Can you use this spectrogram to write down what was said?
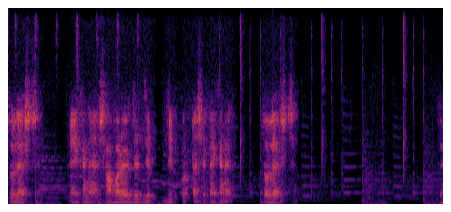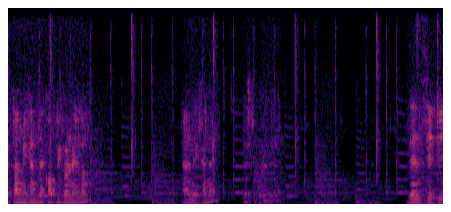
চলে আসছে। এখানে সাভারের যে জিপ কোডটা সেটা এখানে চলে আসছে। তো এটা আমি এখান থেকে কপি করে নিলাম অ্যান্ড এখানে পেস্ট করে দিলাম। দেন সিটি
